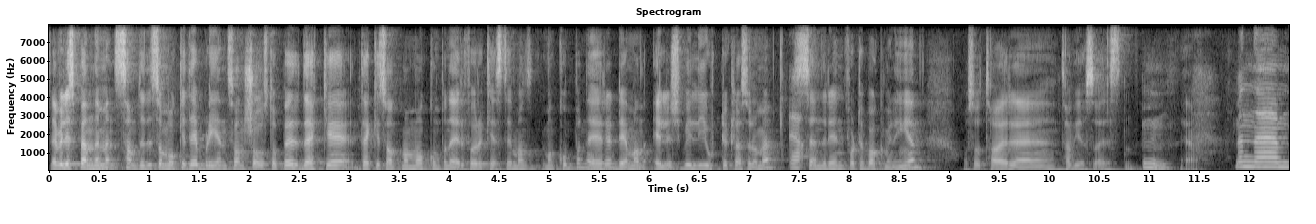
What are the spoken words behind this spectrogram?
Det er veldig spennende, men samtidig så må ikke det bli en sånn showstopper. Det er ikke, det er ikke sånn at man må komponere for orkester. Man, man komponerer det man ellers ville gjort i klasserommet. Ja. Sender inn, for tilbakemeldingen, og så tar, eh, tar vi også resten. Ja. Men eh,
